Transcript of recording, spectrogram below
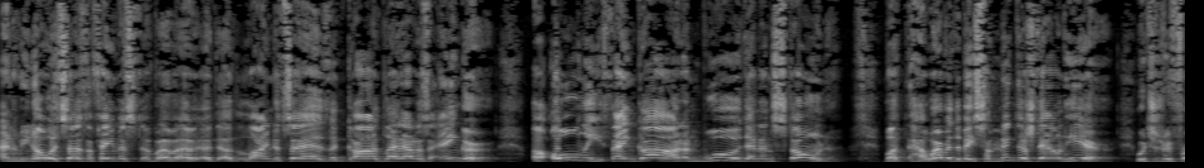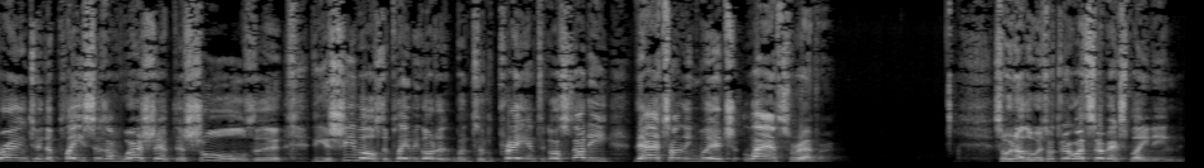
and we know it says the famous uh, uh, uh, line that says that God let out His anger uh, only, thank God, on wood and on stone. But however, the Beis Hamikdash down here, which is referring to the places of worship, the shuls, the, the the place we go to, to pray and to go study, that's something which lasts forever. So in other words, what's, what's Rebbe explaining?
